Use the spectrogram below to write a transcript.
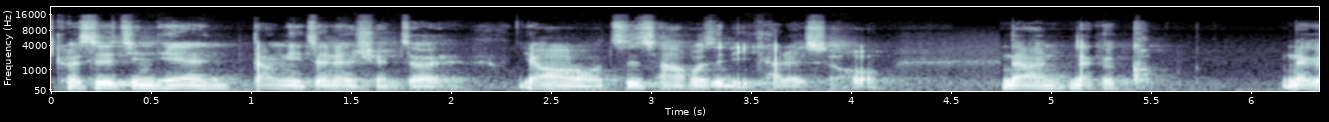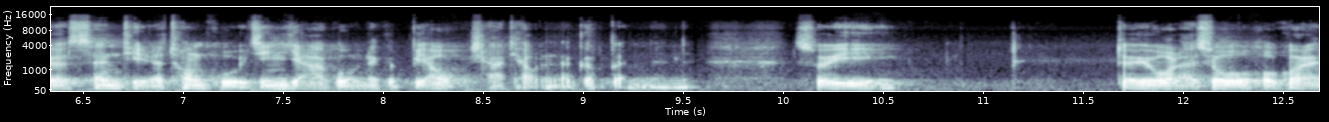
可是今天，当你真的选择要自杀或是离开的时候，那那个恐那个身体的痛苦已经压过那个不要往下跳的那个本能，所以对于我来说，我活过来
